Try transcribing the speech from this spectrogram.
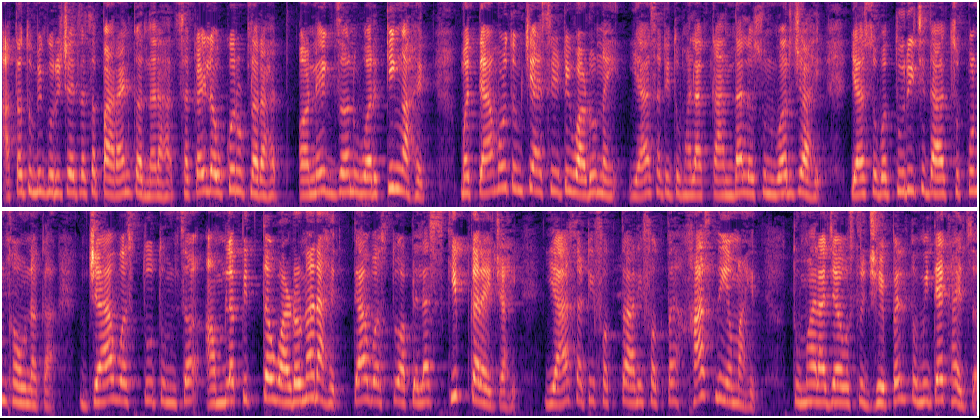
आता तुम्ही गुरुचरित्राचं पारायण करणार आहात सकाळी लवकर उठणार आहात अनेक जण वर्किंग आहेत मग त्यामुळे तुमची ॲसिडिटी वाढू नये. यासाठी तुम्हाला कांदा लसूण वर्ज्य आहे यासोबत तुरीची डाळ चुकून खाऊ नका. ज्या वस्तू तुमचं आम्लपित्त वाढवणार आहेत त्या वस्तू आपल्याला स्किप करायच्या आहे यासाठी फक्त आणि फक्त हाच नियम आहेत. तुम्हाला ज्या वस्तू झेपेल तुम्ही त्या खायचं.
